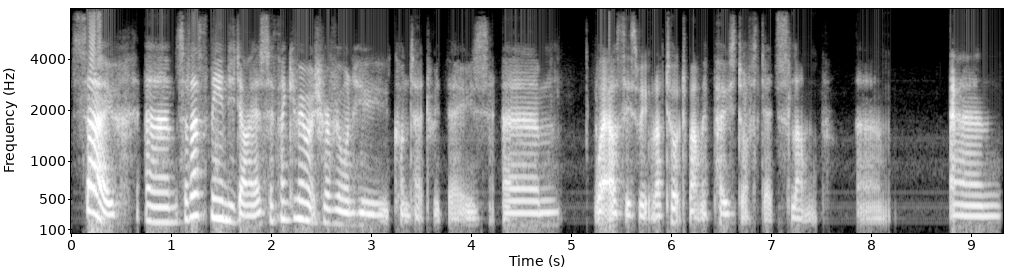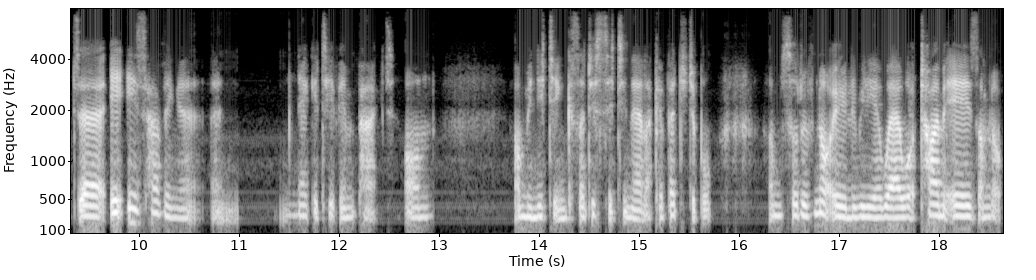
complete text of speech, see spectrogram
So, um, so that's the indie dyers. So thank you very much for everyone who contacted with those. Um, what else this week? Well, I've talked about my post-Ofsted slump, um, and uh, it is having a, a, negative impact on on my knitting because I'm just sitting there like a vegetable. I'm sort of not really really aware what time it is. I'm not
